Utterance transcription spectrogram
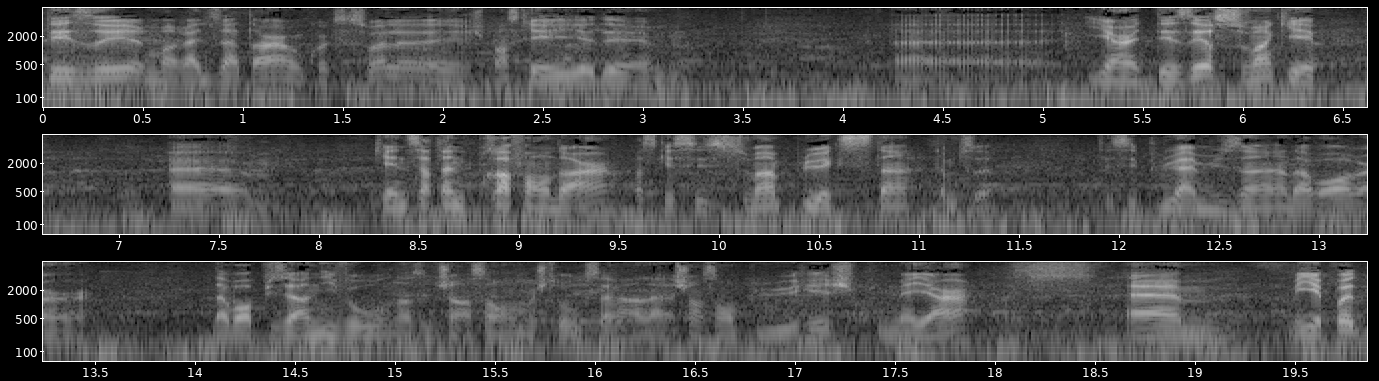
désir moralisateur ou quoi que ce soit. Je pense qu'il y, a- un désir souvent qui qui a une certaine profondeur parce que c'est souvent plus excitant comme ça. C'est plus amusant d'avoir un d'avoir plusieurs niveaux dans une chanson. Moi, je trouve que ça rend la chanson plus riche, plus meilleure. Euh, mais il n'y a pas de.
